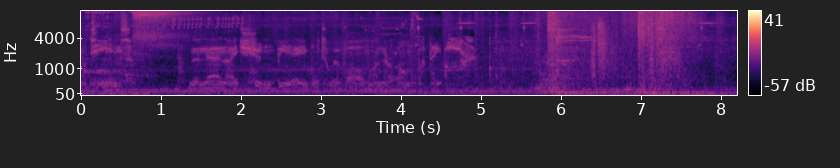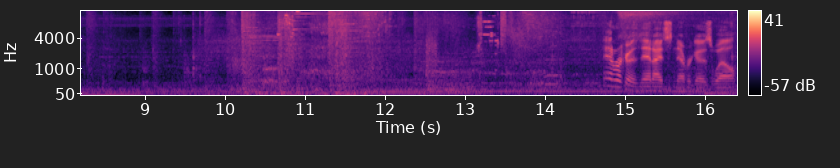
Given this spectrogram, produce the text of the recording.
routines. The nanites shouldn't be able to evolve on their own, but they are. And working with nanites never goes well.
